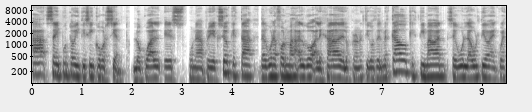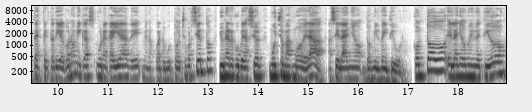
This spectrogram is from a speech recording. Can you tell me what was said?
a 6.25%, lo cual es una proyección que está de alguna forma algo alejada de los pronósticos del mercado, que estimaban, según la última encuesta de expectativas económicas, una caída de menos 4.8% y una recuperación mucho más moderada hacia el año 2021. Con todo, el año 2022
